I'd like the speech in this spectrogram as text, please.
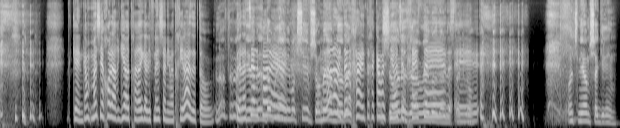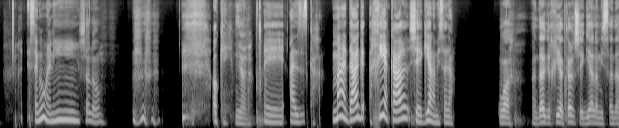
כן, גם מה שיכול להרגיע אותך רגע לפני שאני מתחילה, זה טוב. לא, תנצל כל, דברי, אה, אני מקשיב, לא, שומע, לא, אני אתן מדבר. לך, אני אתן לך כמה שניות של חסד. אה, עוד שנייה משגרים. סגור, אני... שלום. אוקיי, יאללה. אה, אז ככה. מה הדג הכי יקר שהגיע למסעדה? וואה, הדג הכי יקר שהגיע למסעדה.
